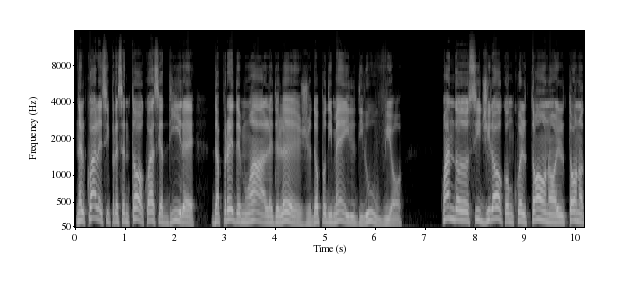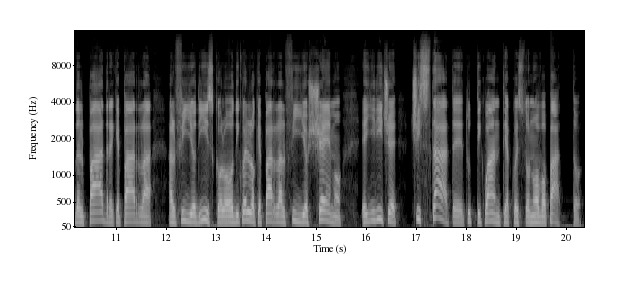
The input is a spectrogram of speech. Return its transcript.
nel quale si presentò quasi a dire d'après de moi le déluge, dopo di me il diluvio, quando si girò con quel tono, il tono del padre che parla al figlio discolo o di quello che parla al figlio scemo e gli dice ci state tutti quanti a questo nuovo patto.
